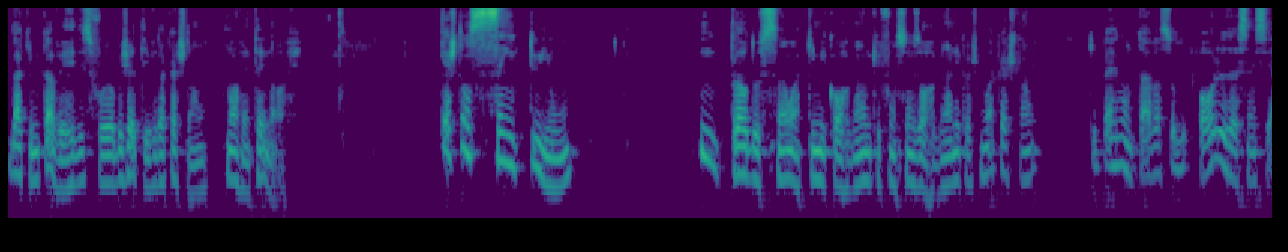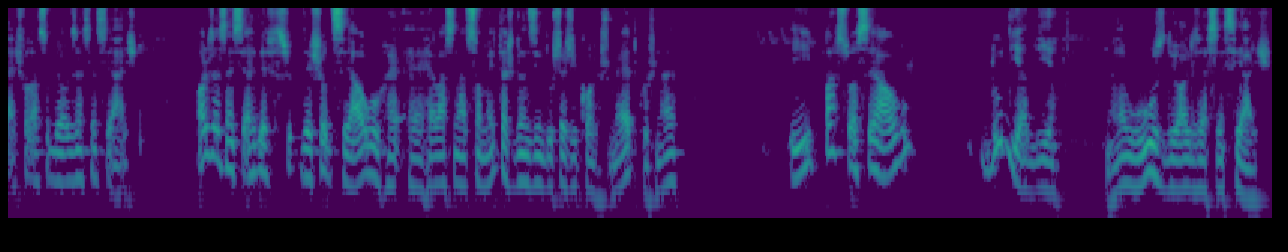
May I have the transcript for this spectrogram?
da Química Verde. Isso foi o objetivo da questão 99. Questão 101. Introdução à química orgânica e funções orgânicas, numa questão que perguntava sobre óleos essenciais, falar sobre óleos essenciais. Óleos essenciais deixou de ser algo é, relacionado somente às grandes indústrias de cosméticos, né? E passou a ser algo do dia a dia, né? o uso de óleos essenciais.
